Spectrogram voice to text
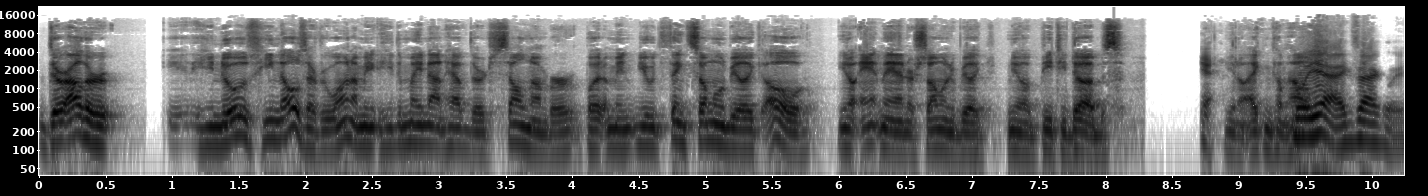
there are other. He knows he knows everyone. I mean, he may not have their cell number, but I mean, you would think someone would be like, oh, you know, Ant Man or someone would be like, you know, BT Dubs. Yeah. you know, I can come help. Well, yeah, exactly.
